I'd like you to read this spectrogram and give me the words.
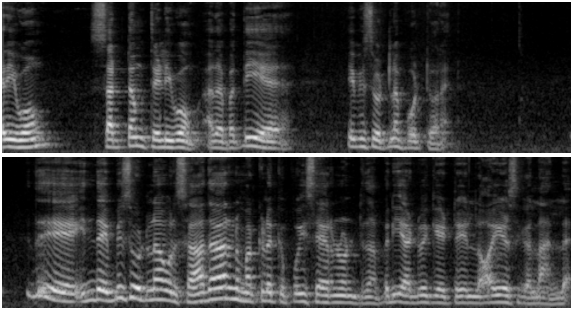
அறிவோம் சட்டம் தெளிவோம். அதை பற்றி எபிசோட்லாம் போட்டு வரேன். இது இந்த எபிசோட்லாம் ஒரு சாதாரண மக்களுக்கு போய் சேரணுன்ட்டு தான். பெரிய அட்வொகேட்டு லாயர்ஸுக்கெல்லாம் இல்லை.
